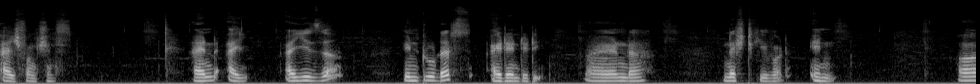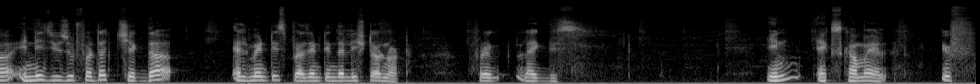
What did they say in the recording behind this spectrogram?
hash functions. And i i is the intruder's identity. And uh, next keyword in. Uh, in is used for the check the element is present in the list or not. For like this. In x comma l if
